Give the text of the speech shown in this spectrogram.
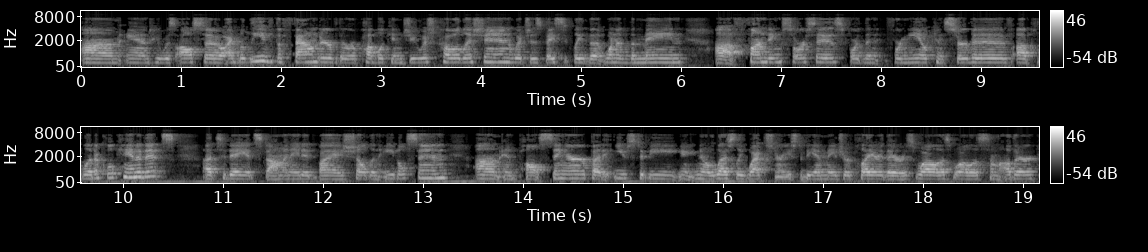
um, and who was also, I believe, the founder of the Republican Jewish Coalition, which is basically the one of the main uh, funding sources for the for neoconservative uh, political candidates. Uh, today, it's dominated by Sheldon Adelson um, and Paul Singer, but it used to be, you know, Leslie Wexner used to be a major player there as well, as well as some other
